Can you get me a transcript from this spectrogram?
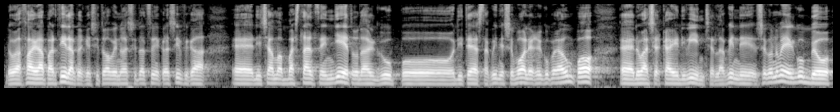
dovrà fare la partita perché si trova in una situazione di classifica eh, diciamo abbastanza indietro dal gruppo di testa, quindi se vuole recuperare un po' eh, dovrà cercare di vincerla, quindi secondo me il Gubbio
